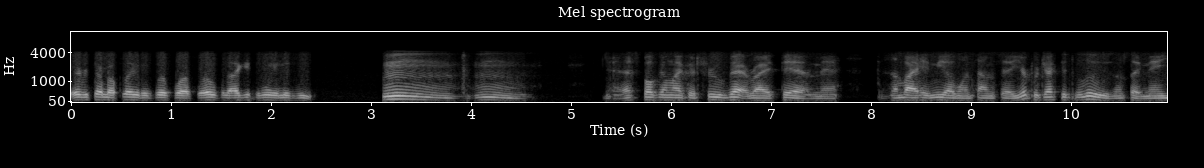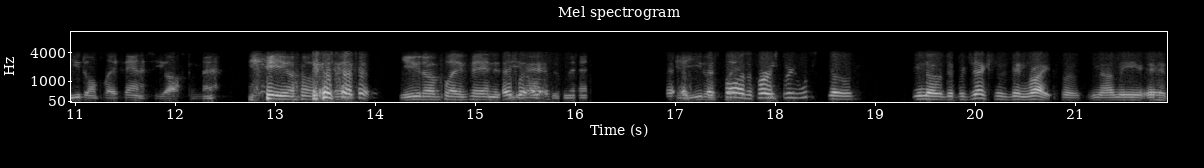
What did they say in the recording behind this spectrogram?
every time I played him so far. So hopefully I get to win this week. Mm, mm. Yeah, that's spoken like a true vet right there, man. Somebody hit me up one time and said, "You're projected to lose." I'm like, "Man, you don't play fantasy often, man. you know, you don't play fantasy often, man." Yeah, you don't as far play. as the first three weeks go, you know the projection has been right. So you know, what I mean, and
